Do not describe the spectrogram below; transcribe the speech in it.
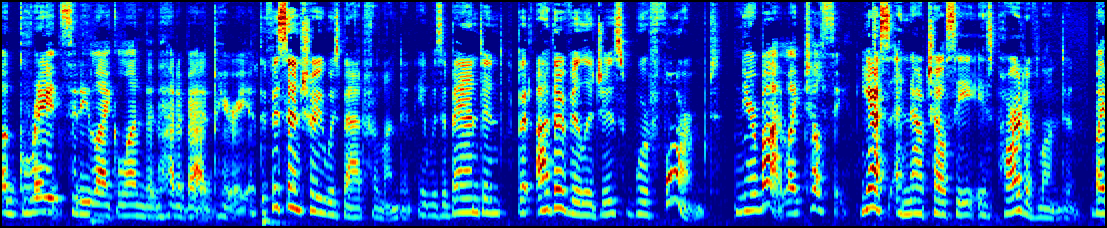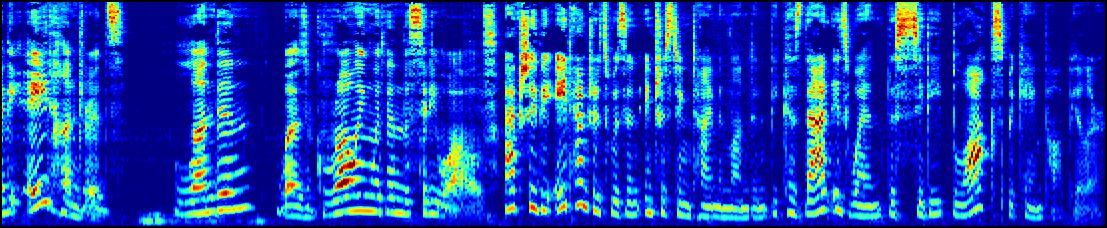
a great city like London had a bad period. The 5th century was bad for London. It was abandoned, but other villages were formed. Nearby, like Chelsea. Yes, and now Chelsea is part of London. By the 800s, London was growing within the city walls. Actually, the 800s was an interesting time in London because that is when the city blocks became popular.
